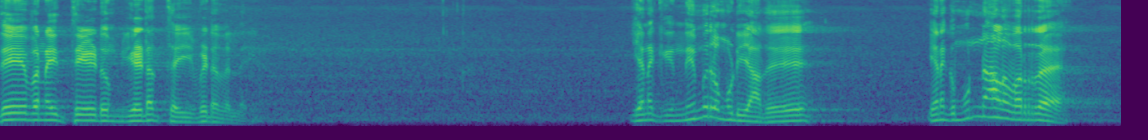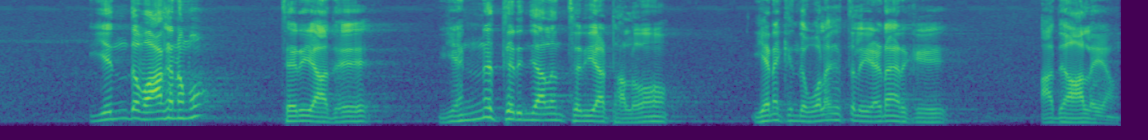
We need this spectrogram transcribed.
தேவனை தேடும் இடத்தை விடவில்லை. எனக்கு நிமிர முடியாது. எனக்கு முன்னால் வர்ற எந்த வாகனமும் தெரியாது. என்ன தெரிஞ்சாலும் தெரியாட்டாலும் எனக்கு இந்த உலகத்தில் இடம் இருக்குது அது ஆலயம்.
